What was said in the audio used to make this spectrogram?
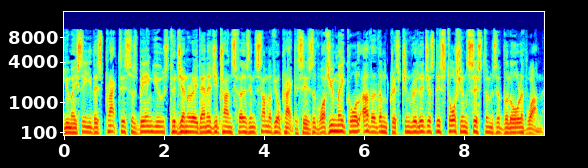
You may see this practice as being used to generate energy transfers in some of your practices of what you may call other than Christian religious distortion systems of the law of one.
